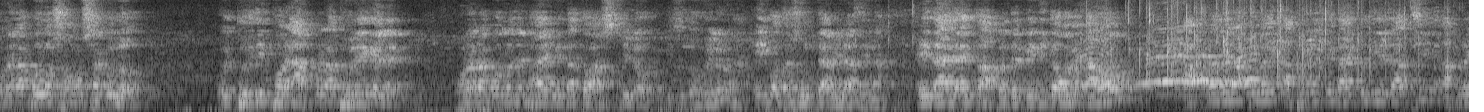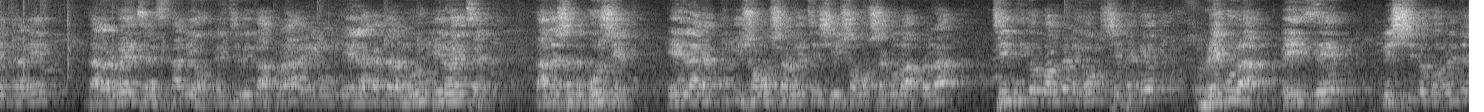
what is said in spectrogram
ওনারা বলল, সমস্যাগুলো ওই দুই দিন পরে আপনারা ভুলে গেলেন। ওনারা বলল যে, ভাই, নেতা তো আসছিল, কিছু তো হইল না। এই কথা শুনতে আমি রাজি না। এই দায় দায়িত্ব আপনাদেরকে নিতে হবে, কারণ আপনাদের বলে আপনাদেরকে দায়িত্ব দিয়ে যাচ্ছি। আপনারা এখানে যারা রয়েছেন, স্থানীয় নেতৃবৃন্দ আপনারা এবং এই এলাকার যারা মুরব্বী রয়েছেন, তাদের সাথে বসে এই এলাকার কি কি সমস্যা রয়েছে, সেই সমস্যাগুলো আপনারা চিহ্নিত করবেন এবং সেটাকে রেগুলার বেইজে নিশ্চিত করবেন যে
